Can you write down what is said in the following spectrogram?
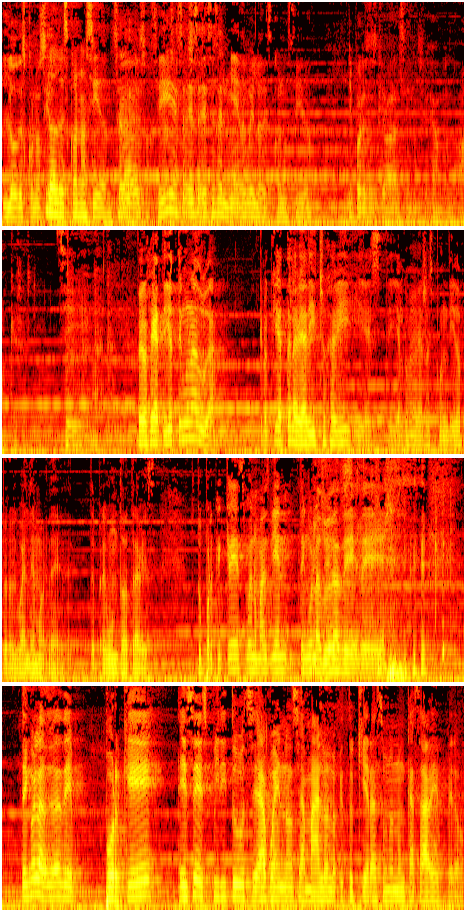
Lo desconocido. Lo desconocido. ¿Será eso? Sí, ese, ese- ese es el miedo, güey, lo desconocido. Y por eso es que va así, nos fijamos. ¿no? ¿Qué es esto? Sí. Pero fíjate, yo tengo una duda. Creo que ya te la había dicho, Javi, y, este, y algo me habías respondido, pero igual de de- te pregunto otra vez. ¿Tú por qué crees? Bueno, más bien tengo la duda de... de- tengo la duda de por qué ese espíritu, sea bueno, sea malo, lo que tú quieras, uno nunca sabe, pero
